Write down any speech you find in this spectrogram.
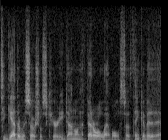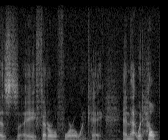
together with Social Security done on the federal level. So think of it as a federal 401k. And that would help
